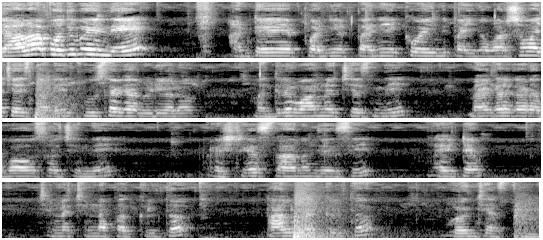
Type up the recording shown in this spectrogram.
చాలా పొద్దుపోయింది. అంటే పని పని ఎక్కువైంది పైగా వర్షం వచ్చేసింది. చూస్తారు కదా వీడియోలో. మధ్యలో వాన వచ్చేసింది. మేకల కాడ బావస్ వచ్చింది. ఫ్రెష్గా స్నానం చేసి నైట్ టైం చిన్న చిన్న పక్కులతో పాల పక్కులతో భోజనం చేస్తున్నాం.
